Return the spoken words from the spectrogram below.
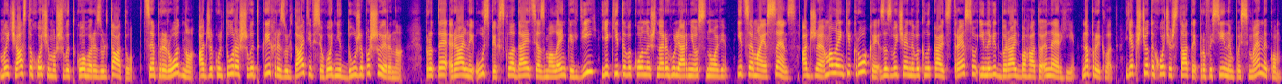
Ми часто хочемо швидкого результату. Це природно, адже культура швидких результатів сьогодні дуже поширена. Проте реальний успіх складається з маленьких дій, які ти виконуєш на регулярній основі. І це має сенс, адже маленькі кроки зазвичай не викликають стресу і не відбирають багато енергії. Наприклад, якщо ти хочеш стати професійним письменником,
